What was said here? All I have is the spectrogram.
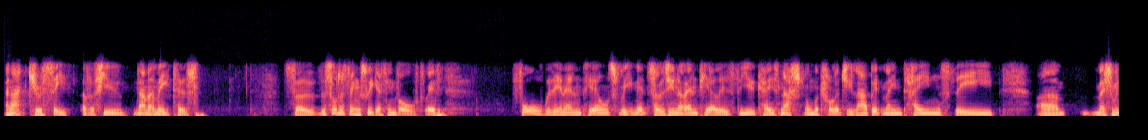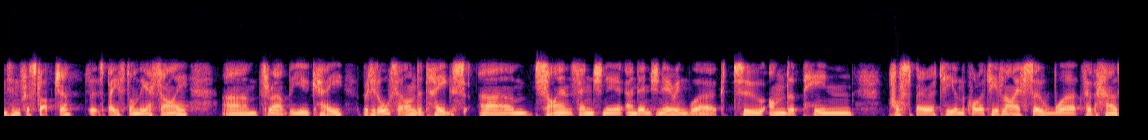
an accuracy of a few nanometers. So the sort of things we get involved with fall within NPL's remit. So as you know, NPL is the UK's national metrology lab. It maintains the um, measurement infrastructure that's based on the SI um, throughout the UK, but it also undertakes um, science engineer and engineering work to underpin prosperity and the quality of life. So work that has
